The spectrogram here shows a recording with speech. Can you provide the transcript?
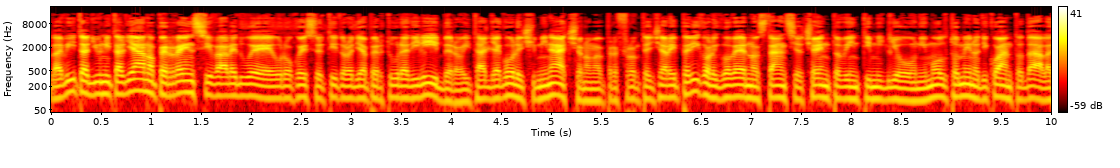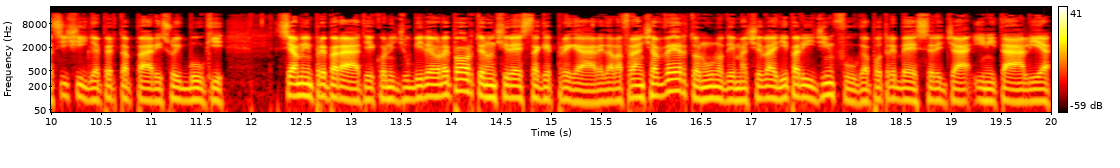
La vita di un italiano per Renzi vale 2 euro, questo è il titolo di apertura di Libero. I tagliagole ci minacciano, ma per fronteggiare il pericolo il governo stanzia 120 milioni, molto meno di quanto dà la Sicilia per tappare i suoi buchi. Siamo impreparati e con il giubileo alle porte non ci resta che pregare. Dalla Francia avvertono, uno dei macellai di Parigi in fuga potrebbe essere già in Italia.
